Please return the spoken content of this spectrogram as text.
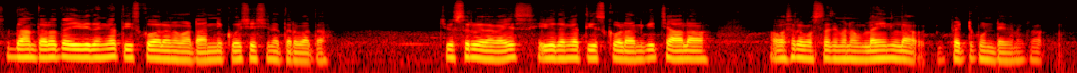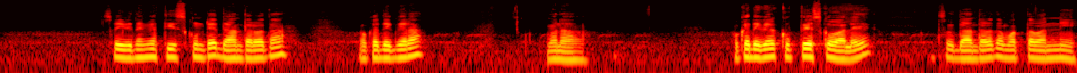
సో దాని తర్వాత ఈ విధంగా తీసుకోవాలన్నమాట. అన్ని కోసేసిన తర్వాత. చూస్తారు కదా గైస్ ఈ విధంగా తీసుకోవడానికి చాలా అవసరం వస్తుంది మనం లైన్లో పెట్టుకుంటే కనుక సో ఈ విధంగా తీసుకుంటే దాని తర్వాత ఒక దగ్గర మన ఒక దగ్గర కుప్పేసుకోవాలి. సో దాని తర్వాత మొత్తం అన్నీ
